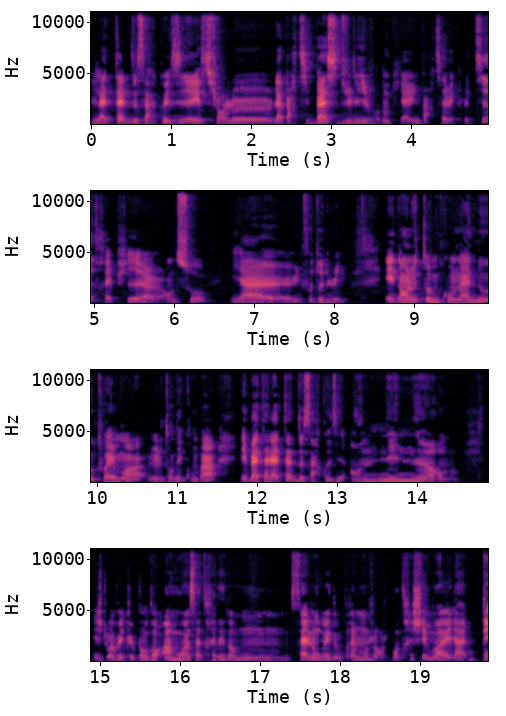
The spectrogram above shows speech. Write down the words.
la tête de Sarkozy est sur le, la partie basse du livre. Donc il y a une partie avec le titre et puis euh, en dessous, il y a euh, une photo de lui. Et dans le tome qu'on a, nous, toi et moi, le temps des combats, et ben t'as la tête de Sarkozy en énorme. Et je dois avouer que pendant un mois, ça traînait dans mon salon. Et donc, vraiment, genre, je rentrais chez moi et là, bim,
